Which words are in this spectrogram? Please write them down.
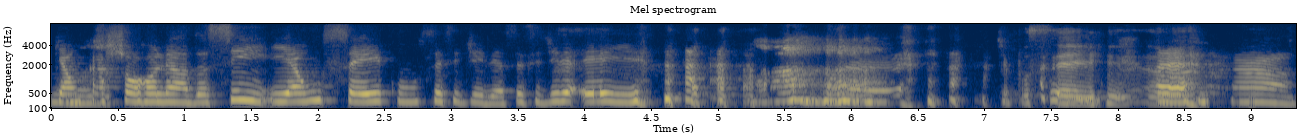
Que é um cachorro olhando assim e é um sei com C cedilha, C cedilha e I. é. Tipo sei. É. Ah.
